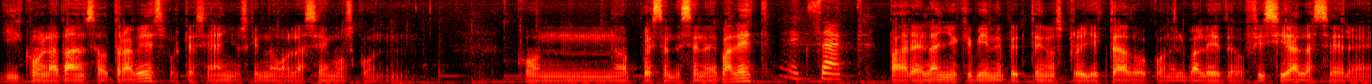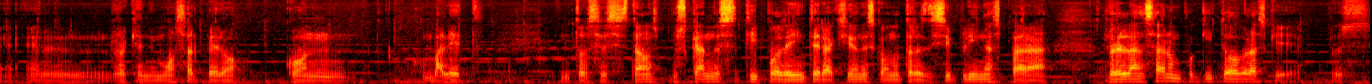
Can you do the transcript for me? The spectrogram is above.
y con la danza otra vez, porque hace años que no la hacemos con, con una puesta en escena de ballet. Exacto. Para el año que viene tenemos proyectado con el ballet oficial hacer eh, el Requiem de Mozart, pero con, con, ballet. Entonces estamos buscando ese tipo de interacciones con otras disciplinas para relanzar un poquito obras que pues,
